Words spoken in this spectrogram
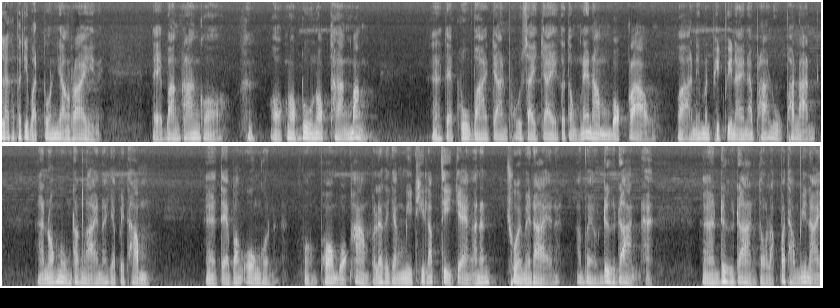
แล้วก็ปฏิบัติตนอย่างไร แต่บางครั้งก็ออกนอกดูนอกทางบ้าง แต่ครูบาอาจารย์ผู้ใส่ใจก็ต้องแนะนำบอกกล่าว ว่าอันนี้มันผิดวินัยนะพระลูกพระหลาน น้องนงทั้งหลายนะอย่าไปทำแต่บางองค์ก่อนพอบอกห้ามไปแล้วก็ยังมีที่รับที่แจงอันนั้นช่วยไม่ได้นะเอาไปดื้อด้านฮะดื้อด้านต่อหลักพระธรรมวินัย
